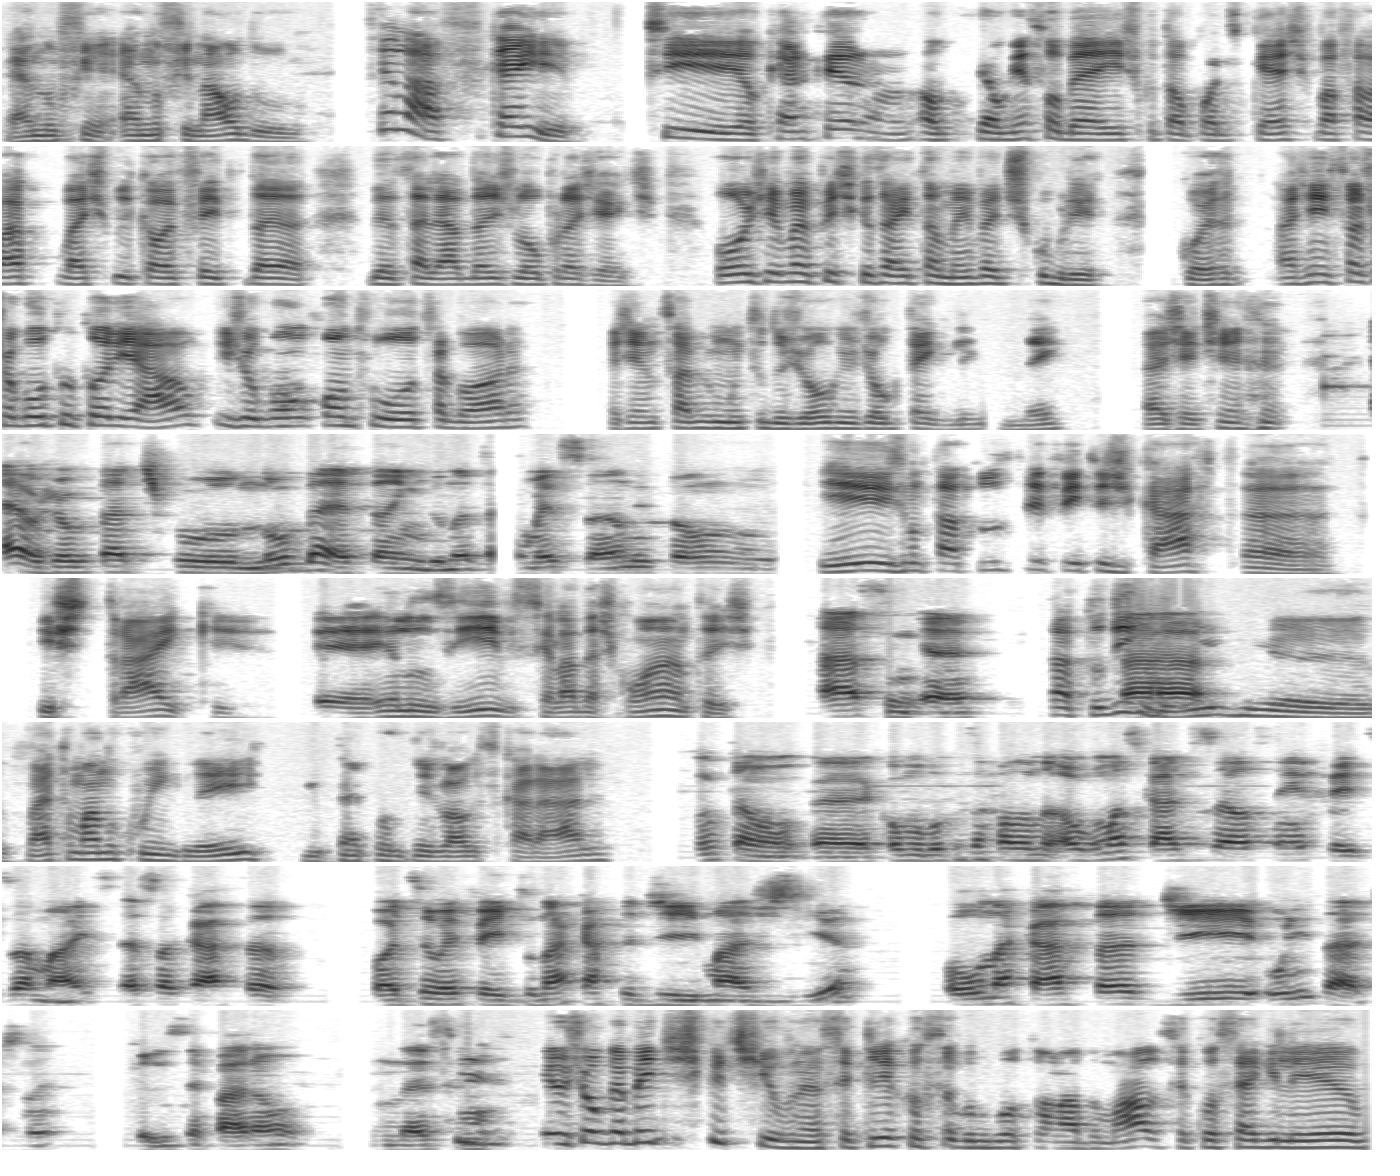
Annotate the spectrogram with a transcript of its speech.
É no, é no final do. Sei lá, fica aí. Se eu quero que se alguém souber aí escutar o podcast, vai falar, vai explicar o efeito da, detalhado da Slow pra gente. Hoje vai pesquisar aí também, vai descobrir coisa. A gente só jogou o tutorial e jogou um contra o outro agora. A gente não sabe muito do jogo e o jogo tá em inglês também. A gente. É, o jogo tá tipo no beta ainda, né? Tá começando, então. E juntar todos os efeitos de carta, strike, é, elusive, sei lá das quantas. Ah, sim, é. Tá tudo em ah. inglês. Vai tomar no cu em inglês. Então é português logo esse caralho. Então, é, como o Lucas tá falando, algumas cartas elas têm efeitos a mais. Essa carta pode ser o um efeito na carta de magia ou na carta de unidade, né? Que eles separam nesse. É, e o jogo é bem descritivo, né? Você clica o segundo botão lá do mouse, você consegue ler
